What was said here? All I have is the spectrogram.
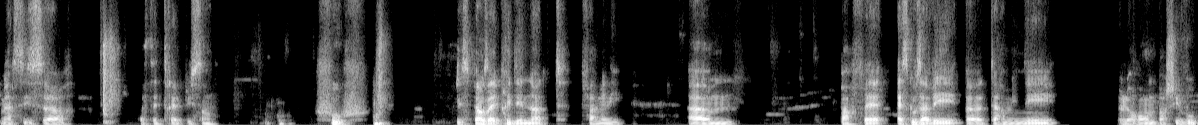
Merci, sœur. C'était très puissant. J'espère que vous avez pris des notes, family. Euh, parfait. Est-ce que vous avez euh, terminé le round par chez vous?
